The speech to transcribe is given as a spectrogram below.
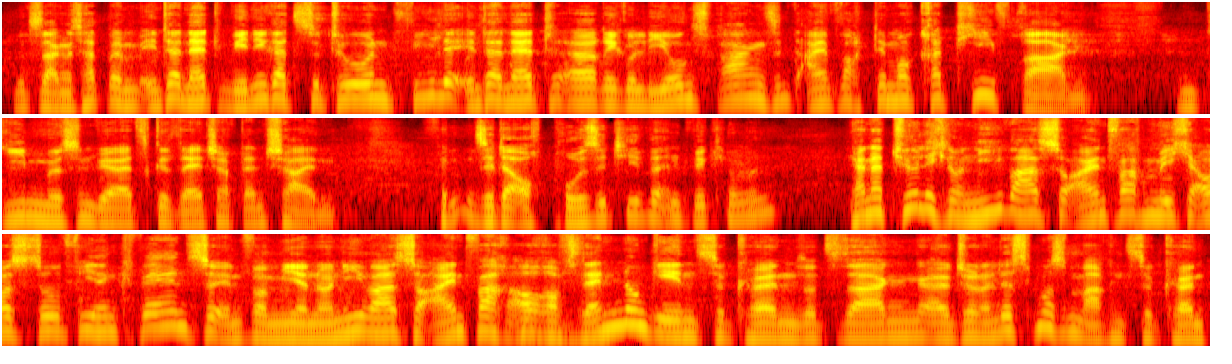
Ich würde sagen, es hat mit dem Internet weniger zu tun. Viele Internetregulierungsfragen sind einfach Demokratiefragen. Und die müssen wir als Gesellschaft entscheiden. Finden Sie da auch positive Entwicklungen? Ja, natürlich. Noch nie war es so einfach, mich aus so vielen Quellen zu informieren. Noch nie war es so einfach, auch auf Sendung gehen zu können, sozusagen äh, Journalismus machen zu können.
